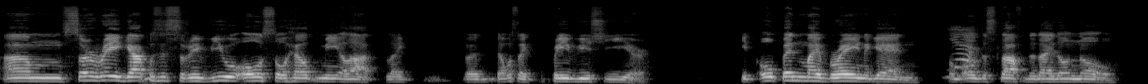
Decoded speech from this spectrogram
um survey Gapuz's review also helped me a lot. Like uh, that was like previous year. It opened my brain again from yeah. all the stuff that i don't know.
